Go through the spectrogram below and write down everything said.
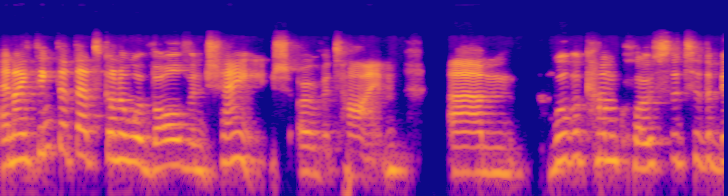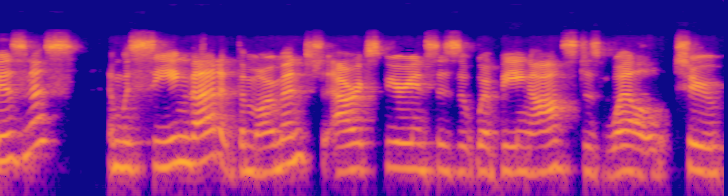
and I think that that's going to evolve and change over time. Um, we'll become closer to the business. And we're seeing that at the moment. Our experience is that we're being asked as well to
